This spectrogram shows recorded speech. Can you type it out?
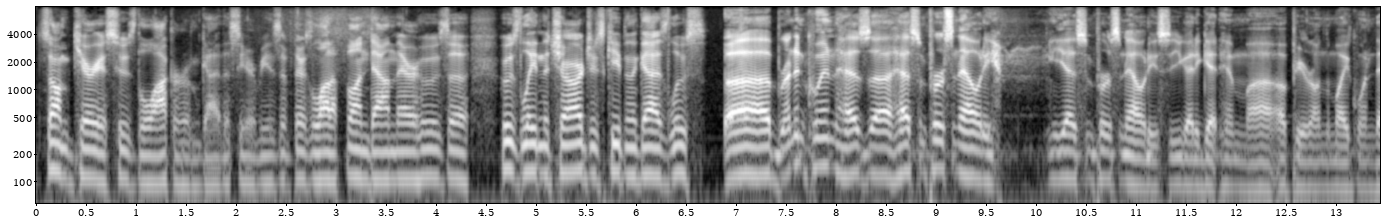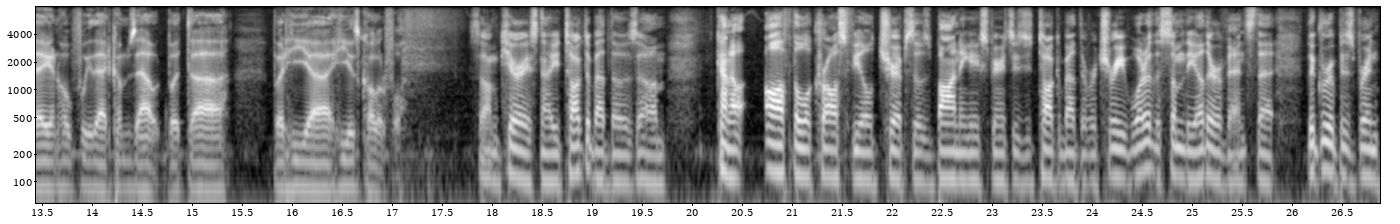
so I'm curious who's the locker room guy this year because if there's a lot of fun down there, who's uh, who's leading the charge, who's keeping the guys loose? Uh, Brendan Quinn has uh, has some personality. He has some personality, so you got to get him uh, up here on the mic one day, and hopefully that comes out. But uh, but he uh, he is colorful. So I'm curious. Now you talked about those um, kind of off the lacrosse field trips, those bonding experiences. You talk about the retreat. What are the, some of the other events that the group has been,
